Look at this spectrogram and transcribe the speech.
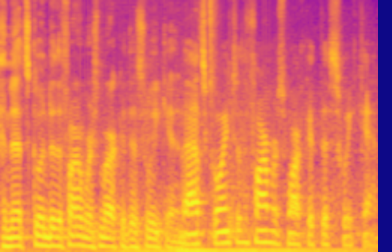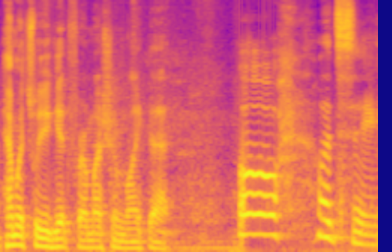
And that's going to the farmer's market this weekend? That's going to the farmer's market this weekend. How much will you get for a mushroom like that? Oh, let's see.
